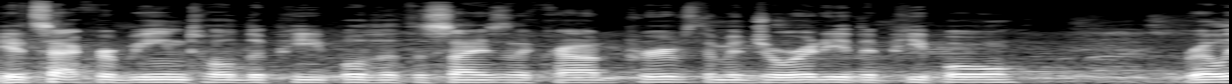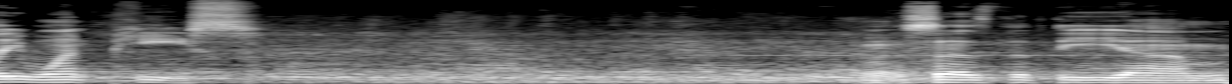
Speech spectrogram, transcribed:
Yitzhak Rabin told the people that the size of the crowd proves the majority of the people really want peace. And it says that the um,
